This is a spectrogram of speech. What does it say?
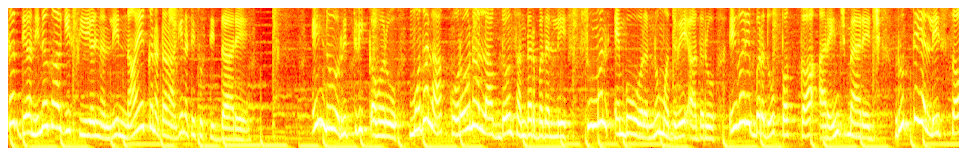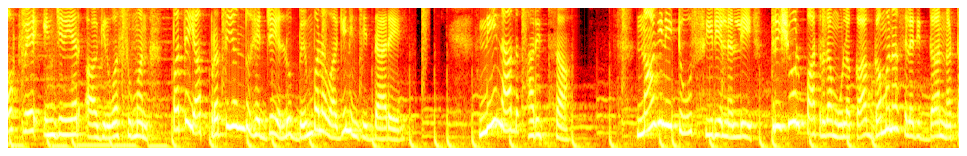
ಸದ್ಯ ನಿನಗಾಗಿ ಸೀರಿಯಲ್ನಲ್ಲಿ ನಾಯಕ ನಟನಾಗಿ ನಟಿಸುತ್ತಿದ್ದಾರೆ. ಇನ್ನು ರಿತ್ವಿಕ್ ಅವರು ಮೊದಲ ಕೊರೋನಾ ಲಾಕ್ಡೌನ್ ಸಂದರ್ಭದಲ್ಲಿ ಸುಮನ್ ಎಂಬುವವರನ್ನು ಮದುವೆ ಆದರು. ಇವರಿಬ್ಬರದು ಪಕ್ಕಾ ಅರೇಂಜ್ ಮ್ಯಾರೇಜ್. ವೃತ್ತಿಯಲ್ಲಿ ಸಾಫ್ಟ್ವೇರ್ ಇಂಜಿನಿಯರ್ ಆಗಿರುವ ಸುಮನ್, ಪತಿಯ ಪ್ರತಿಯೊಂದು ಹೆಜ್ಜೆಯಲ್ಲೂ ಬೆಂಬಲವಾಗಿ ನಿಂತಿದ್ದಾರೆ. ನೀನಾದ್ ಹರಿತ್ಸಾ. ನಾಗಿನಿ ಟು ಸೀರಿಯಲ್ನಲ್ಲಿ ತ್ರಿಶೂಲ್ ಪಾತ್ರದ ಮೂಲಕ ಗಮನ ಸೆಳೆದಿದ್ದ ನಟ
